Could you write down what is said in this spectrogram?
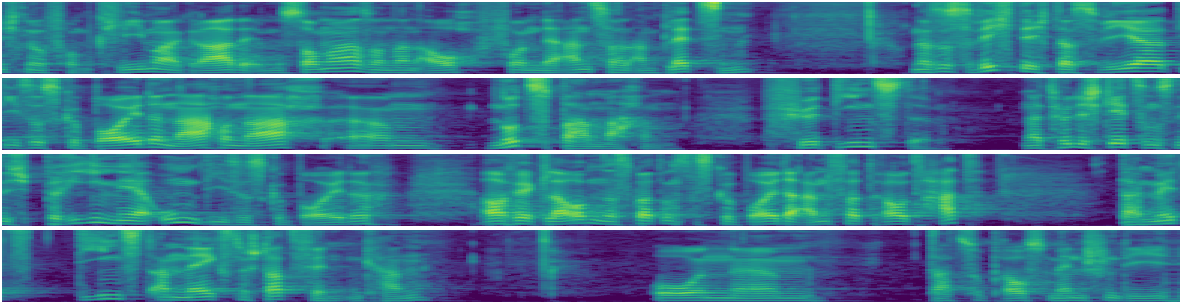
Nicht nur vom Klima, gerade im Sommer, sondern auch von der Anzahl an Plätzen. Und das ist wichtig, dass wir dieses Gebäude nach und nach ähm, nutzbar machen für Dienste. Natürlich geht es uns nicht primär um dieses Gebäude, aber wir glauben, dass Gott uns das Gebäude anvertraut hat, damit Dienst am nächsten stattfinden kann. Und ähm, dazu brauchst Menschen, die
